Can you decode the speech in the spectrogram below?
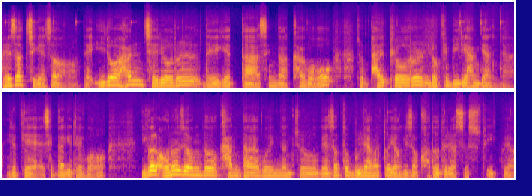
회사 측에서 네, 이러한 재료를 내겠다 생각하고 좀 발표를 이렇게 미리 한 게 아니냐 이렇게 생각이 되고 이걸 어느 정도 간파하고 있는 쪽에서 또 물량을 또 여기서 걷어들였을 수도 있고요.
